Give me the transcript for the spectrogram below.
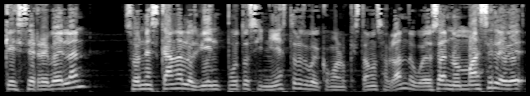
que se revelan son escándalos bien putos siniestros, güey, como lo que estamos hablando, güey. O sea, nomás se le ve,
